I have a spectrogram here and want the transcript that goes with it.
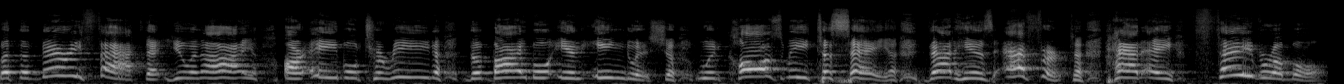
But the very fact that you and I are able to read the Bible in English would cause me to say that his effort had a favorable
